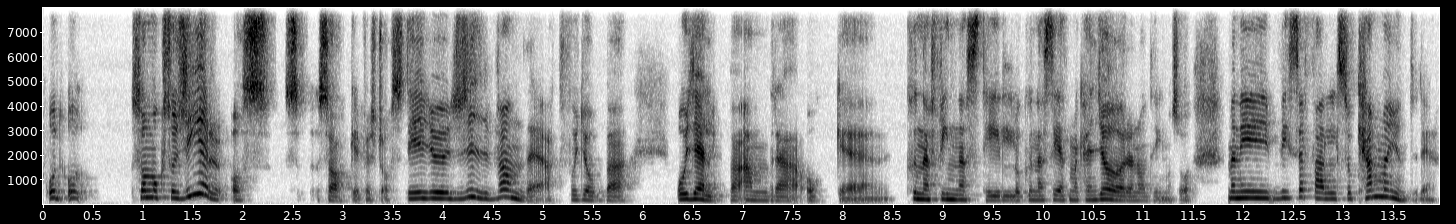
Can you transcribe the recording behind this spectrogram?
Och, och, som också ger oss saker förstås. Det är ju givande att få jobba och hjälpa andra och eh, kunna finnas till och kunna se att man kan göra någonting och så. Men i vissa fall så kan man ju inte det.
